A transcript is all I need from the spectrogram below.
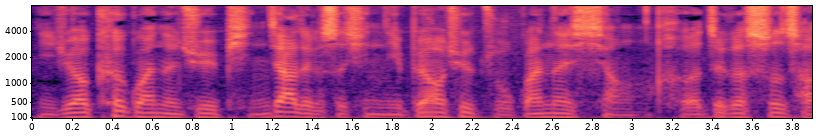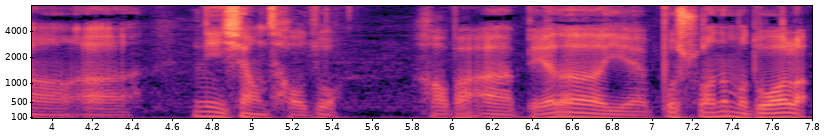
你就要客观的去评价这个事情，你不要去主观的想和这个市场呃逆向操作，好吧啊，别的也不说那么多了。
